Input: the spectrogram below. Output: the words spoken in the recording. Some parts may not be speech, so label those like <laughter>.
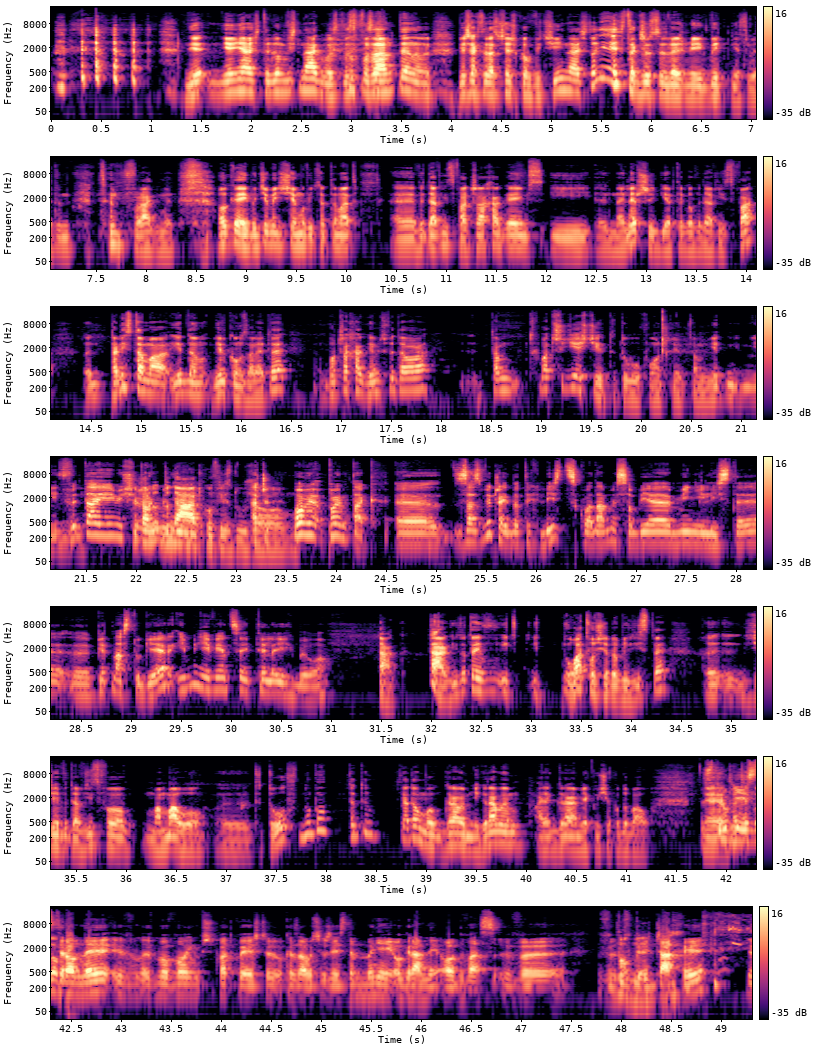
Nie, nie miałeś tego mówić na głos, to jest poza anteną. Wiesz, jak teraz ciężko wycinać? To nie jest tak, że sobie weźmie i wytnie sobie ten, ten fragment. Okej, będziemy dzisiaj mówić na temat e, wydawnictwa Czacha Games i e, najlepszych gier tego wydawnictwa. E, ta lista ma jedną wielką zaletę, bo Czacha Games wydała tam chyba 30 tytułów łącznie. Tam nie, nie, nie, Wydaje mi się, że mniej. dodatków jest dużo. Znaczy, powiem, powiem tak, e, zazwyczaj do tych list składamy sobie mini listy e, 15 gier i mniej więcej tyle ich było. Tak, tak. I tutaj w- i, i łatwo się robi listę, y, gdzie wydawnictwo ma mało y, tytułów, no bo wtedy wiadomo, grałem, nie grałem, a jak grałem, jak mi się podobało. Z E, drugiej dlatego- strony, w, bo w moim przypadku jeszcze okazało się, że jestem mniej ograny od was w, w, W ogóle. czachy.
